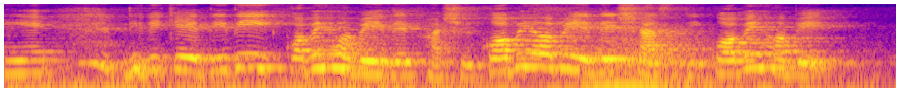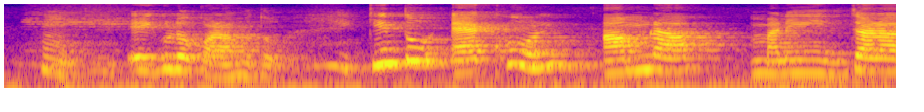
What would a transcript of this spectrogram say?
নিয়ে দিদিকে, দিদি, কবে হবে এদের ফাঁসি? কবে হবে এদের শাস্তি? কবে হবে? হুম, এইগুলো করা হতো। কিন্তু এখন আমরা মানে যারা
